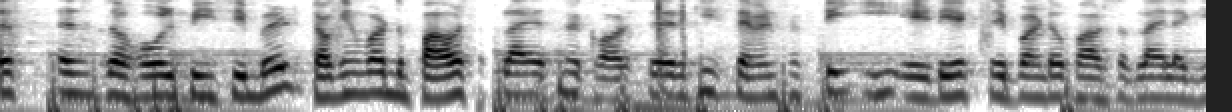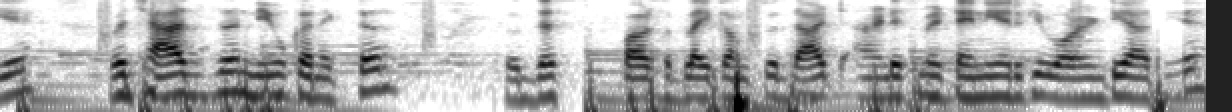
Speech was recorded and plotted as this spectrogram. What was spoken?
this is the whole PC build talking about the power supply इसमें Corsair की 750E ATX 3.0 power supply लगी है which has the new connector so this power supply comes with that and इसमें टेन ईयर की वारंटी आती है.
